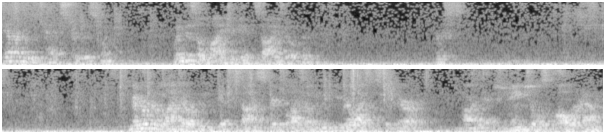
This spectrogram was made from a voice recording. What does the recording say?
can't remember the text for this one. When does Elijah get his eyes open? First. Remember when Elijah opened, his eyes, spiritual eyes open, and he realizes that there are, are angels all around?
